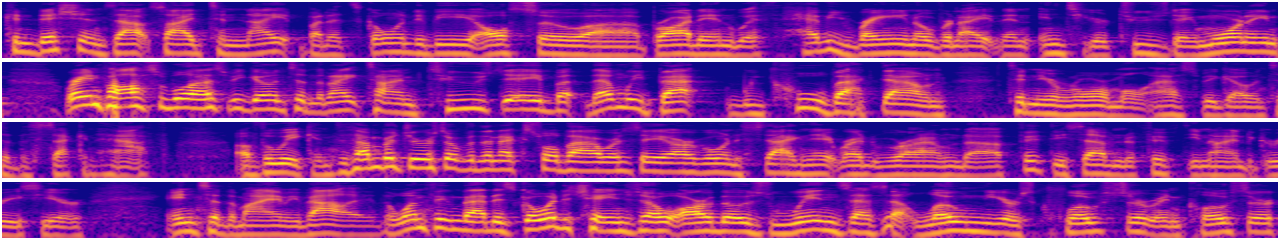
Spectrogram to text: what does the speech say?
conditions outside tonight, but it's going to be also uh, brought in with heavy rain overnight and into your Tuesday morning. Rain possible as we go into the nighttime Tuesday, but then we back we cool back down to near normal as we go into the second half of the week. And the temperatures over the next 12 hours, they are going to stagnate right around uh, 57 to 59 degrees here into the Miami Valley. The one thing that is going to change, though, are those winds as that low nears closer and closer.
